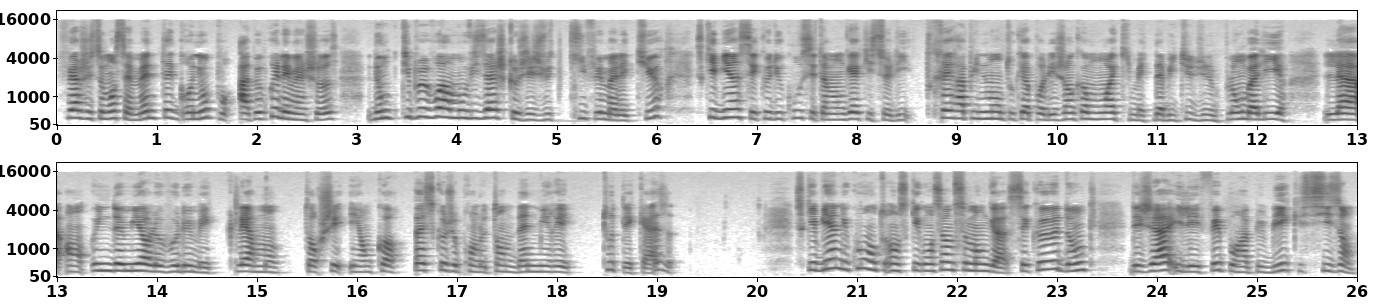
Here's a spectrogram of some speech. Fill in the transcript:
faire justement sa même tête grognon pour à peu près les mêmes choses. Donc tu peux voir mon visage que j'ai juste kiffé ma lecture. Ce qui est bien, c'est que du coup, c'est un manga qui se lit très rapidement, en tout cas pour les gens comme moi qui mettent d'habitude une plombe à lire. Là, en une demi-heure, le volume est clairement torché et encore parce que je prends le temps d'admirer toutes les cases. Ce qui est bien du coup en, ce qui concerne ce manga, c'est que donc déjà il est fait pour un public 6 ans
